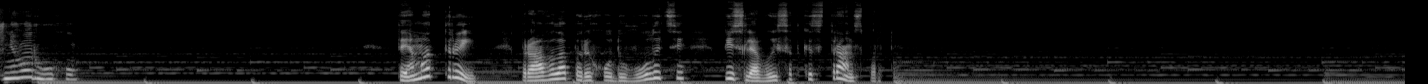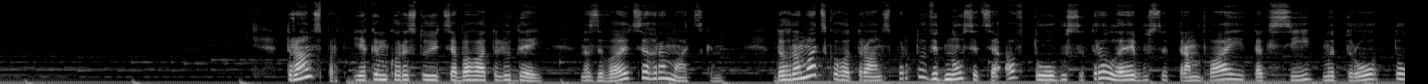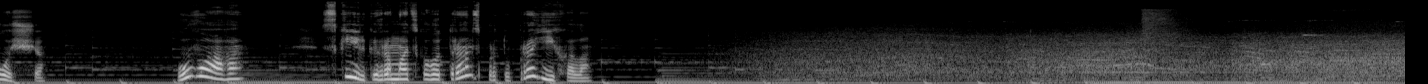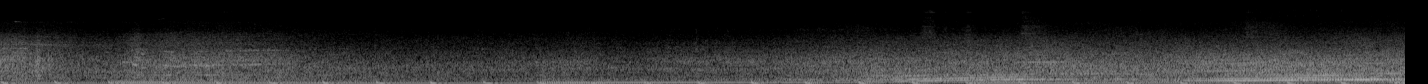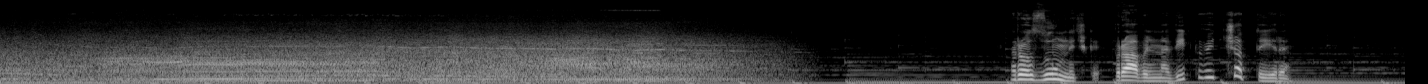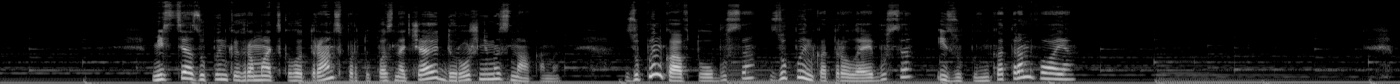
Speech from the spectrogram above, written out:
дорожнього руху. Тема 3. Правила переходу вулиці після висадки з транспорту. Транспорт, яким користуються багато людей, називається громадським. До громадського транспорту відносяться автобуси, тролейбуси, трамваї, таксі, метро тощо. Увага! Скільки громадського транспорту проїхало? Розумнички. Правильна відповідь 4. Місця зупинки громадського транспорту позначають дорожніми знаками. Зупинка автобуса, зупинка тролейбуса і зупинка трамвая.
